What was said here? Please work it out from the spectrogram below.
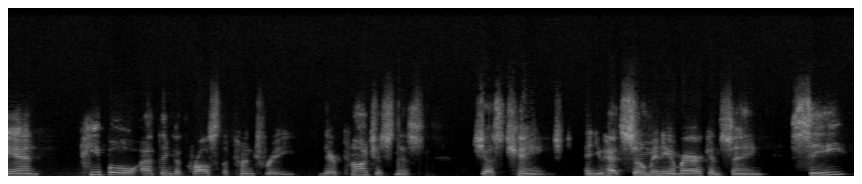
And people, I think, across the country, their consciousness just changed. And you had so many Americans saying, see,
